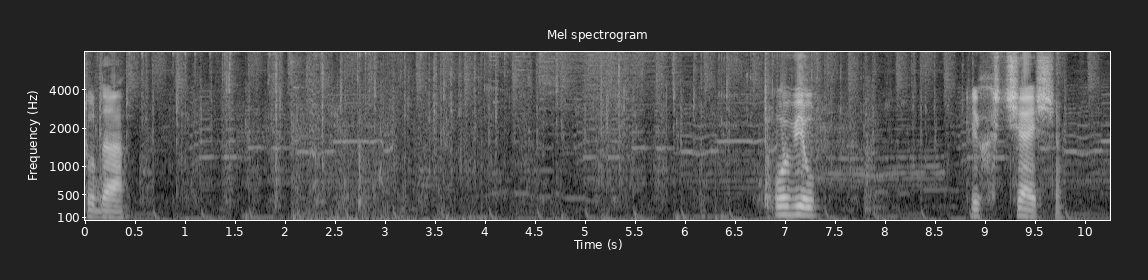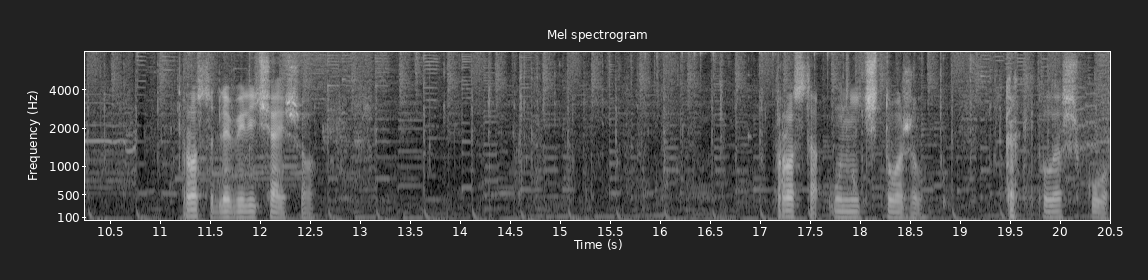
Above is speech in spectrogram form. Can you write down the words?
Туда. Убил. Легчайше. Просто для величайшего. Просто уничтожил. Как Ложков.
